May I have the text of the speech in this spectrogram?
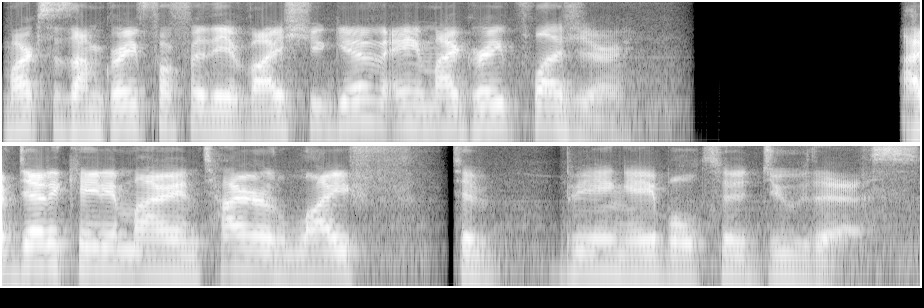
Mark says, I'm grateful for the advice you give. Hey, my great pleasure. I've dedicated my entire life to being able to do this.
